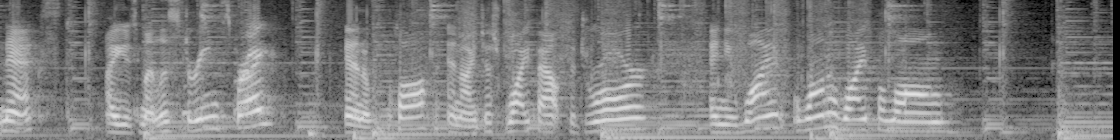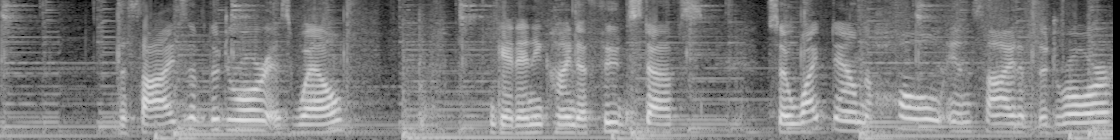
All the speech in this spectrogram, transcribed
Next, I use my Listerine spray and a cloth and I just wipe out the drawer and you want to wipe along the sides of the drawer as well. Get any kind of foodstuffs. So wipe down the whole inside of the drawer.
